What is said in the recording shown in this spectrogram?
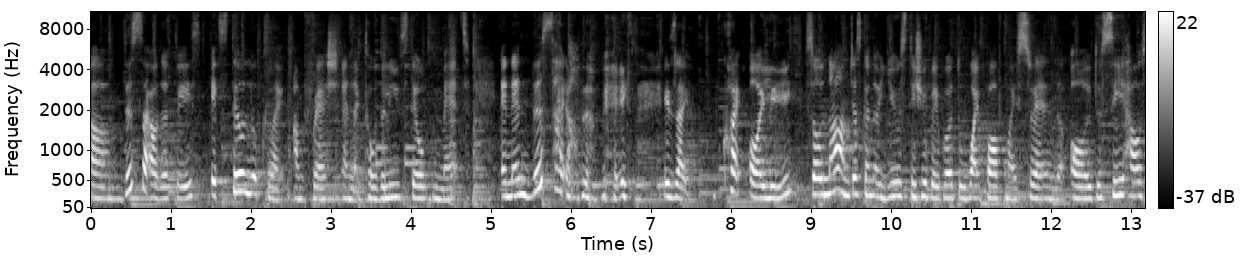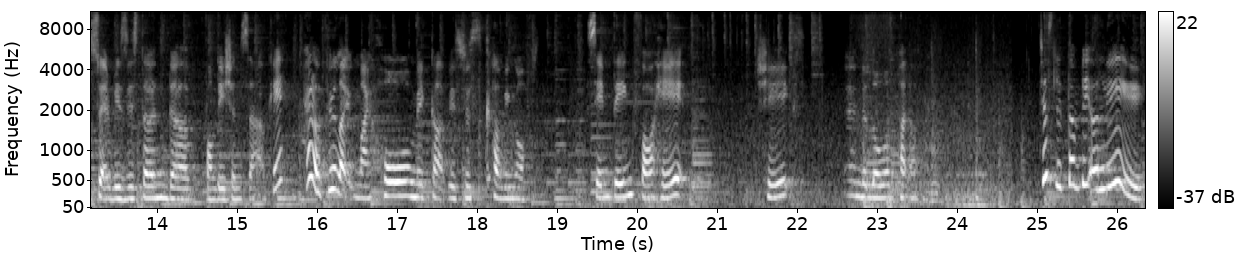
um, this side of the face, it still looks like I'm fresh and like totally still matte. And then this side of the face is like quite oily. So now I'm just gonna use tissue paper to wipe off my sweat and the oil to see how sweat resistant the foundations are, okay? I kind of feel like my whole makeup is just coming off. Same thing, forehead, cheeks, and the lower part of my... just little bit only.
